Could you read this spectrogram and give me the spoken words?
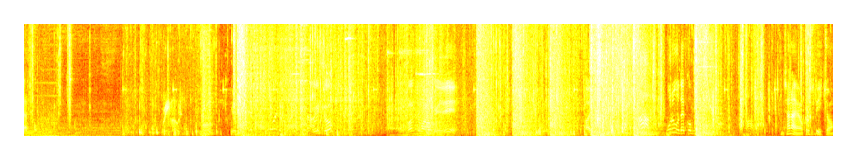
Successful. 여기 있어? 그만 좀 하라고 해. 아 모르고 내거 괜찮아요. 그럴 수도 있죠.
